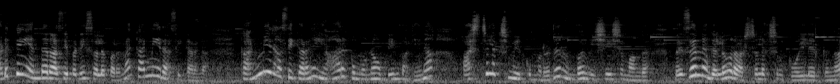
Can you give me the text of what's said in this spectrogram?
அடுத்து எந்த ராசி பற்றி சொல்ல போகிறேன்னா கன்னி ராசிக்காரங்க. கன்னி ராசிக்காரங்க யாருக்கு முன்னோம் அப்படின்னு பார்த்தீங்கன்னா அஷ்டலட்சுமி கும்பிட்றது ரொம்ப விசேஷமாங்க. பெசநகரில் ஒரு அஷ்டலட்சுமி கோயில் இருக்குங்க.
